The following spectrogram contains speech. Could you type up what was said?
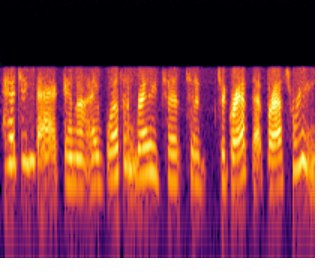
hedging back, and I wasn't ready to to to grab that brass ring.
